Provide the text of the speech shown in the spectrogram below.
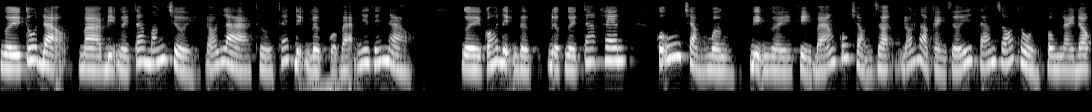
Người tu đạo mà bị người ta mắng chửi đó là thử thách định lực của bạn như thế nào. Người có định lực được người ta khen cũng chẳng mừng, bị người phỉ báng cũng chẳng giận, đó là cảnh giới tám gió thổi không lay động.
